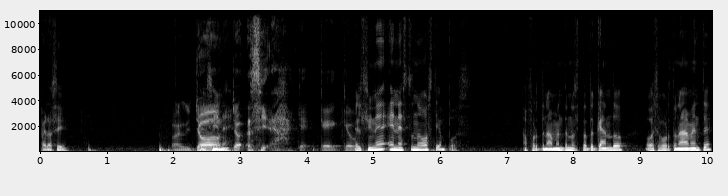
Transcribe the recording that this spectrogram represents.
Pero sí. Yo, El cine. yo, sí, ay, qué, qué, qué... El cine en estos nuevos tiempos, afortunadamente nos está tocando, o desafortunadamente,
